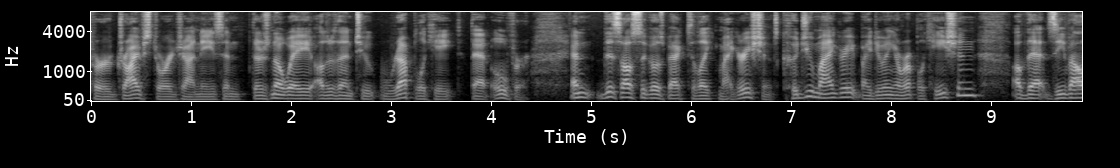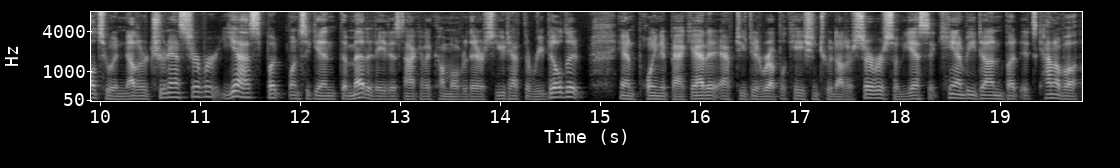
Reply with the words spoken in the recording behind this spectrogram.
for drive storage on these. And there's no way other than to replicate that over. And this also goes back to like migrations. Could you migrate by doing a replication of that ZVol to another TrueNAS server? Yes, but once again, the metadata is not going to come over there. So you'd have to rebuild it and point it back at it after you did a replication to another server. So yes, it can be done, but it's kind of a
